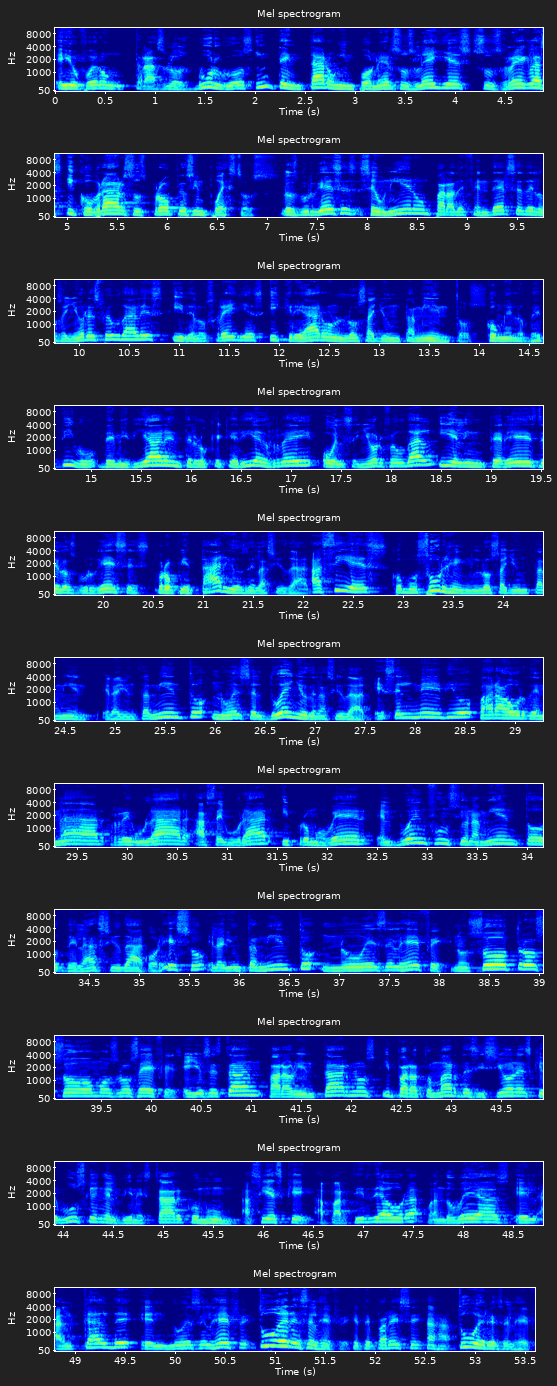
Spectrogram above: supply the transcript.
Ellos fueron tras los burgos, intentaron imponer sus leyes, sus reglas y cobrar sus propios impuestos. Los burgueses se unieron para defenderse de los señores feudales y de los reyes y crearon los ayuntamientos, con el objetivo de mediar entre lo que quería el rey o el señor feudal y el interés de los burgueses, propietarios de la ciudad. Así es como surgen los ayuntamientos. El ayuntamiento no es el dueño de la ciudad, es el medio para ordenar, regular, asegurar y promover el buen funcionamiento de la ciudad. Por eso, el ayuntamiento no es el jefe, nosotros somos los jefes. Ellos están para orientarnos y para tomar decisiones que busquen el bienestar común. Así es que, a partir de ahora, cuando veas el alcalde, él no es el jefe, tú eres el jefe. ¿Qué te parece? Ajá, tú eres el jefe.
